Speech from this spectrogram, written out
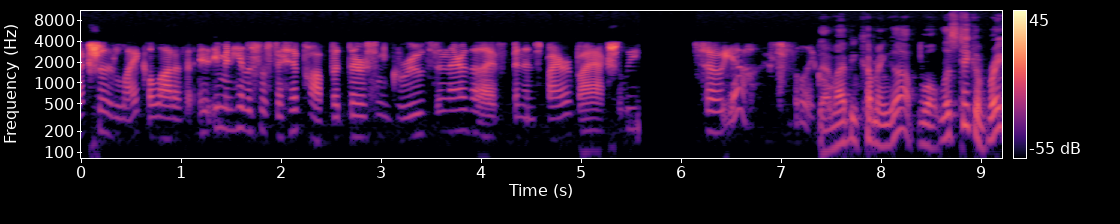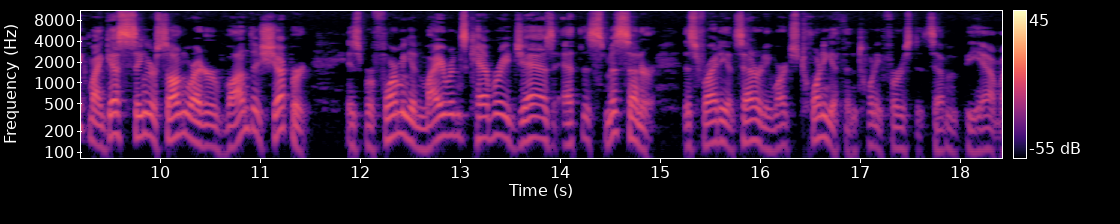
actually like a lot of it. I mean, he listens to hip hop, but there are some grooves in there that I've been inspired by actually. So yeah, it's really cool. That might be coming up. Well, let's take a break. My guest singer songwriter Vonda Shepard is performing in Myron's Cabaret Jazz at the Smith Center this Friday and Saturday, March 20th and 21st at 7 p.m.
